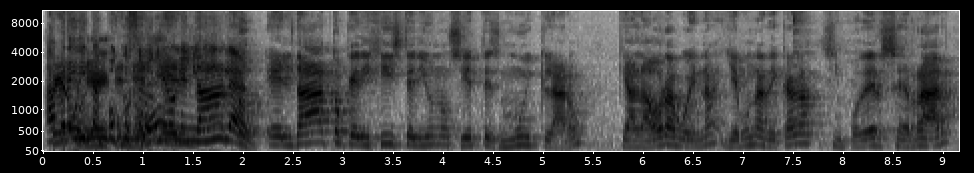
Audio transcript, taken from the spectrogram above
A Brady Oye, tampoco ¿cómo se lo dieron en dato, el dato que dijiste de 1.7 es muy claro, que a la hora buena lleva una década sin poder cerrar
